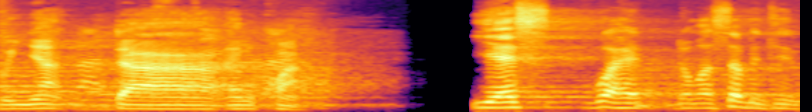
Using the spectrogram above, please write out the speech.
obɛnya daa nkwa. Yes go ahead. Number 17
